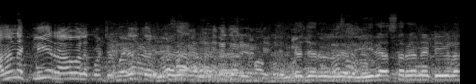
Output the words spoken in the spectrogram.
అదన్నా క్లియర్ రావాలి కొంచెం మెడల్ ఇంకా జరుగుతుంది మీరు వేస్తారు కానీ టీవీలో?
